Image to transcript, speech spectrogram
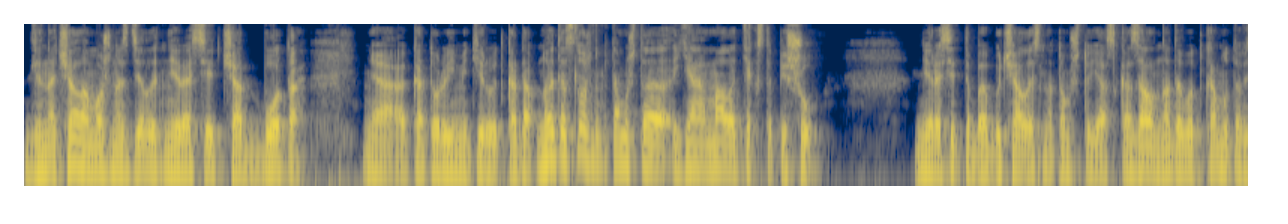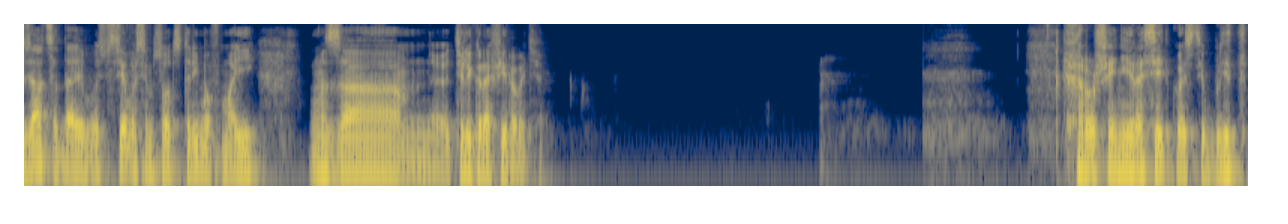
Для начала можно сделать нейросеть чат-бота, который имитирует кадавр. Но это сложно, потому что я мало текста пишу. Нейросеть-то бы обучалась на том, что я сказал. Надо вот кому-то взяться, да, и все 800 стримов мои за э. Хорошая нейросеть Кости будет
